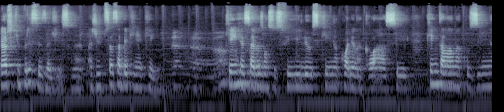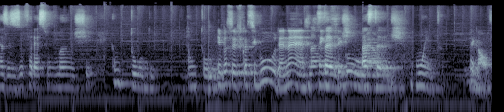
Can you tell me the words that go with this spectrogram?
eu acho que precisa disso, né? A gente precisa saber quem é quem quem recebe os nossos filhos, quem acolhe na classe, quem está lá na cozinha, às vezes oferece um lanche. É um todo. É um todo. E você fica segura, né? Você bastante, segura. Bastante. Muito. Legal,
